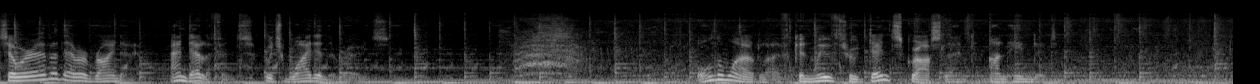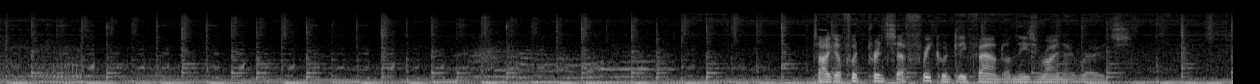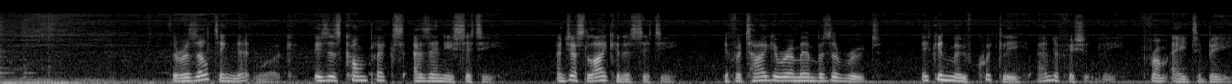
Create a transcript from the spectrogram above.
So wherever there are rhino and elephants, which widen the roads, all the wildlife can move through dense grassland unhindered. Tiger footprints are frequently found on these rhino roads. The resulting network is as complex as any city, and just like in a city, if a tiger remembers a route, it can move quickly and efficiently from A to B.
